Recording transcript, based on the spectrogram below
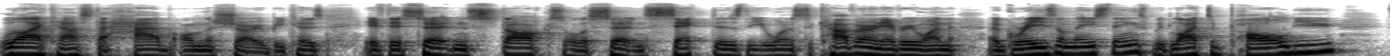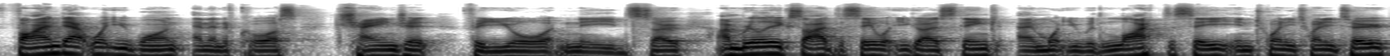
like us to have on the show? Because if there's certain stocks or the certain sectors that you want us to cover and everyone agrees on these things, we'd like to poll you, find out what you want, and then, of course, change it for your needs. So I'm really excited to see what you guys think and what you would like to see in 2022.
